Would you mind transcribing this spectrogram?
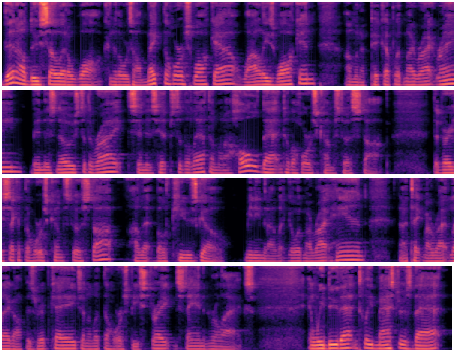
Then I'll do so at a walk. In other words, I'll make the horse walk out while he's walking. I'm going to pick up with my right rein, bend his nose to the right, send his hips to the left. I'm going to hold that until the horse comes to a stop. The very second the horse comes to a stop, I let both cues go, meaning that I let go of my right hand and I take my right leg off his rib cage and I let the horse be straight and stand and relax. And we do that until he masters that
